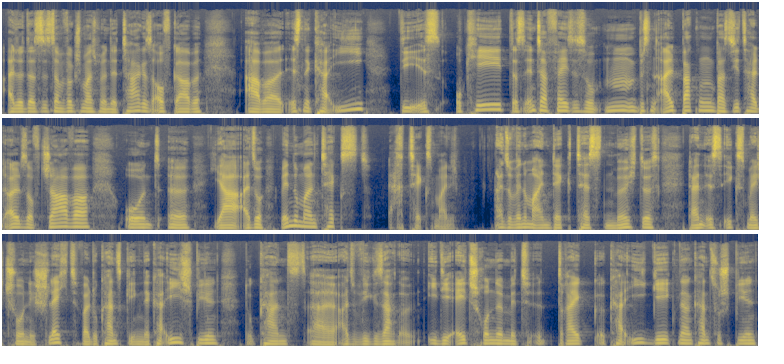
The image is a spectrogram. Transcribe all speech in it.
Also das ist dann wirklich manchmal eine Tagesaufgabe, aber ist eine KI, die ist okay, das Interface ist so hm, ein bisschen altbacken, basiert halt alles auf Java und äh, ja, also wenn du mal einen Text, ach Text meine ich, also wenn du mal ein Deck testen möchtest, dann ist X-Mate schon nicht schlecht, weil du kannst gegen eine KI spielen. Du kannst, äh, also wie gesagt, EDH-Runde mit drei KI-Gegnern kannst du spielen,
